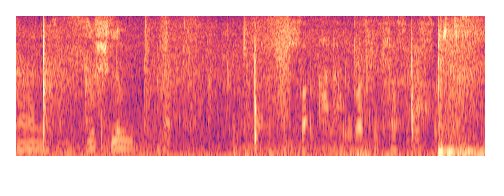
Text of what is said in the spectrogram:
Italien. Das ist so schlimm. Das ist zur allerobersten Klasse, ist so scheiße.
